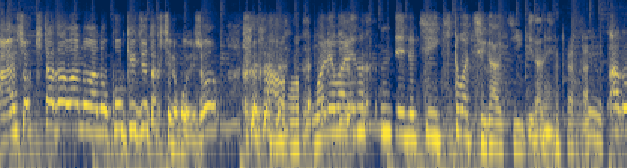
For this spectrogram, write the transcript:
あれでしょ北側のあの高級住宅地の方でしょ、我々の住んでいる地域とは違う地域だね。うん、あの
